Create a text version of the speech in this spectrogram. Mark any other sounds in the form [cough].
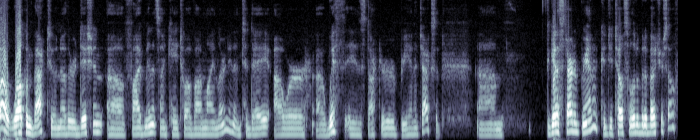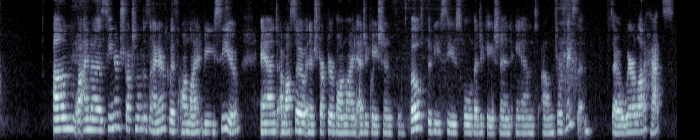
Well, welcome back to another edition of Five Minutes on K-12 Online Learning, and today our uh, with is Dr. Brianna Jackson. Um, to get us started, Brianna, could you tell us a little bit about yourself? Um, well, I'm a senior instructional designer with Online at VCU, and I'm also an instructor of online education for both the VCU School of Education and um, George Mason. So wear a lot of hats.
